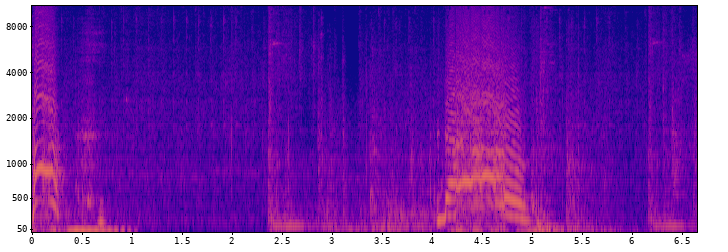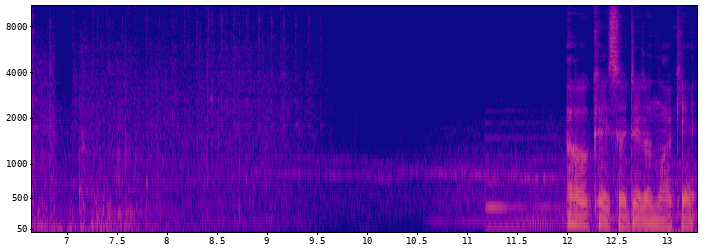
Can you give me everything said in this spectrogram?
Ah! no! Oh, okay, so I did unlock it.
